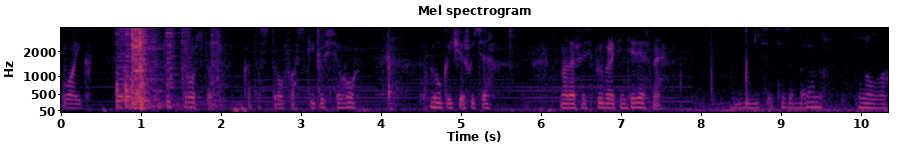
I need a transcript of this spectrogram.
лайк. Тут просто катастрофа. Скільки всього. Руки чешуться. Треба щось вибрати інтересне. Дивіться, це заберемо. Нова.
